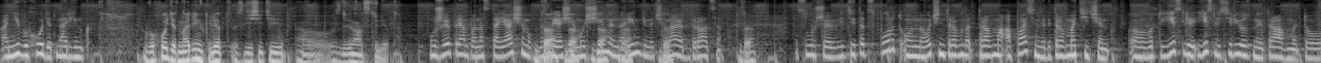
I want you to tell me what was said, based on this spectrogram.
они выходят на ринг? Выходят на ринг лет с 10, э, с 12 лет. Уже прям по-настоящему, да, настоящие да, мужчины да, на да, ринге начинают да, драться. Да. Слушай, ведь этот спорт, он очень травма, травмоопасен или травматичен. Э, вот если, если серьезные травмы, то...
